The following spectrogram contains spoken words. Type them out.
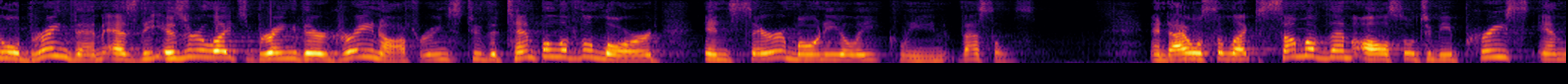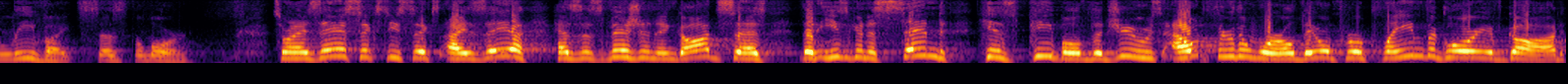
will bring them as the Israelites bring their grain offerings to the temple of the Lord in ceremonially clean vessels. And I will select some of them also to be priests and Levites, says the Lord. So in Isaiah 66, Isaiah has this vision, and God says that he's going to send his people, the Jews, out through the world. They will proclaim the glory of God,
